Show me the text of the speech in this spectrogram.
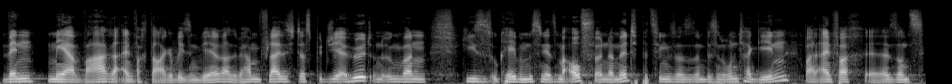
wenn mehr Ware einfach da gewesen wäre. Also wir haben fleißig das Budget erhöht und irgendwann hieß es, okay, wir müssen jetzt mal aufhören damit, beziehungsweise so ein bisschen runtergehen, weil einfach äh, sonst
